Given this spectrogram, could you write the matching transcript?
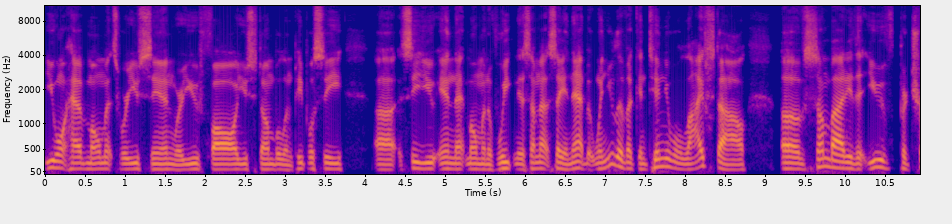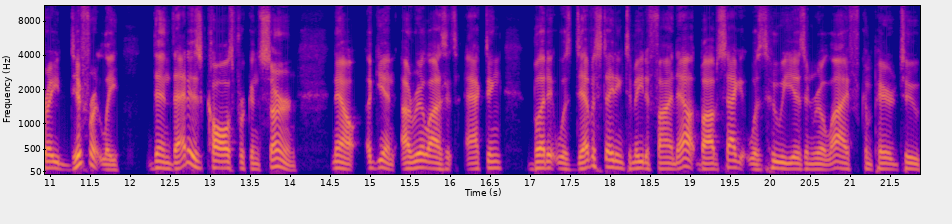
you won't have moments where you sin where you fall you stumble and people see uh, see you in that moment of weakness. I'm not saying that but when you live a continual lifestyle of somebody that you've portrayed differently then that is cause for concern now, again, I realize it's acting, but it was devastating to me to find out Bob Saget was who he is in real life compared to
